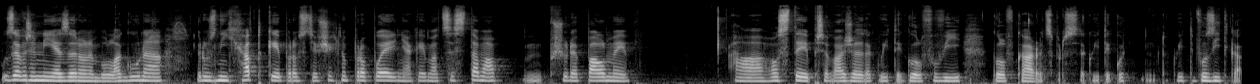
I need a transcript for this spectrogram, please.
uzavřený jezero nebo laguna, různé chatky, prostě všechno propojené nějakýma cestama, všude palmy, a hosty převážely takový ty golfový golf cards, prostě takový ty, takový ty vozítka.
